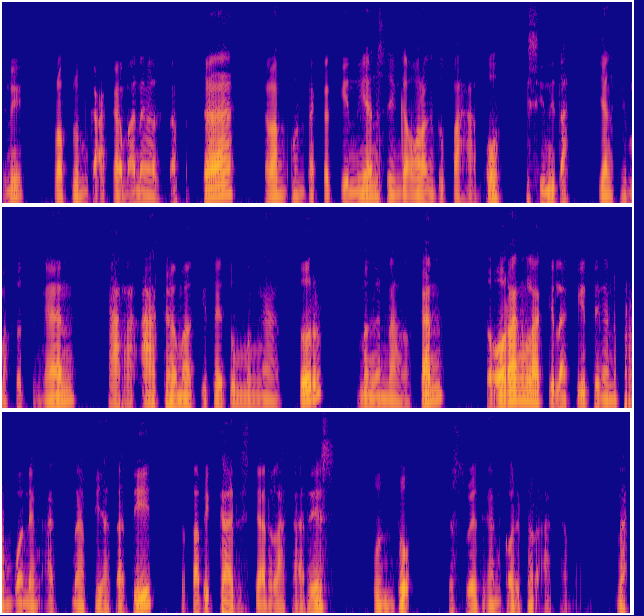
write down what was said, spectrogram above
Ini problem keagamaan yang harus kita bedah dalam konteks kekinian sehingga orang itu paham. Oh, di sini tah yang dimaksud dengan cara agama kita itu mengatur, mengenalkan seorang laki-laki dengan perempuan yang ajnabiyah tadi, tetapi garisnya adalah garis untuk sesuai dengan koridor agama. Nah,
